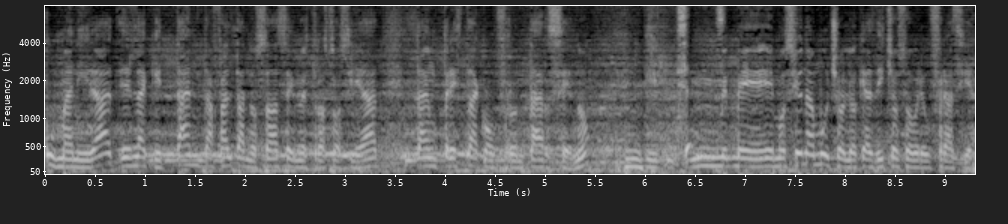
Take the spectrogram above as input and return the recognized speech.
humanidad es la que tanta falta nos hace en nuestra sociedad, tan presta a confrontarse, ¿no? Y me, emociona mucho lo que has dicho sobre Eufrasia.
